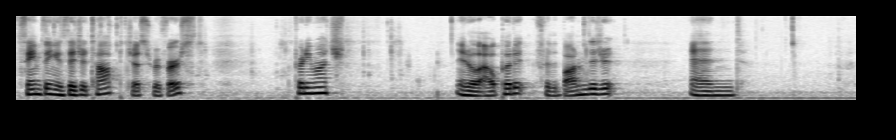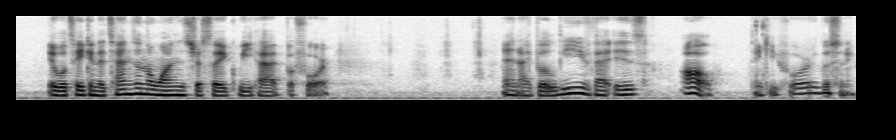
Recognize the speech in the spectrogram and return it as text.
Same thing as digit top, just reversed, pretty much. It'll output it for the bottom digit, and it will take in the tens and the ones just like we had before. And I believe that is all. Thank you for listening.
